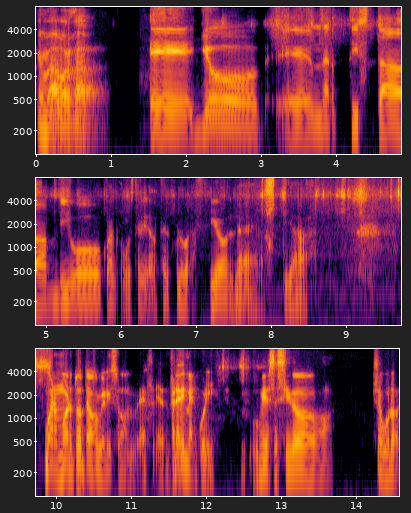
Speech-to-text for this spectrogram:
¿Quién va, Borja? Eh, yo, eh, un artista vivo con el que me gustaría hacer colaboración. eh, hostia. Bueno, muerto tengo clarísimo. eh, Freddie Mercury. Hubiese sido seguro.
